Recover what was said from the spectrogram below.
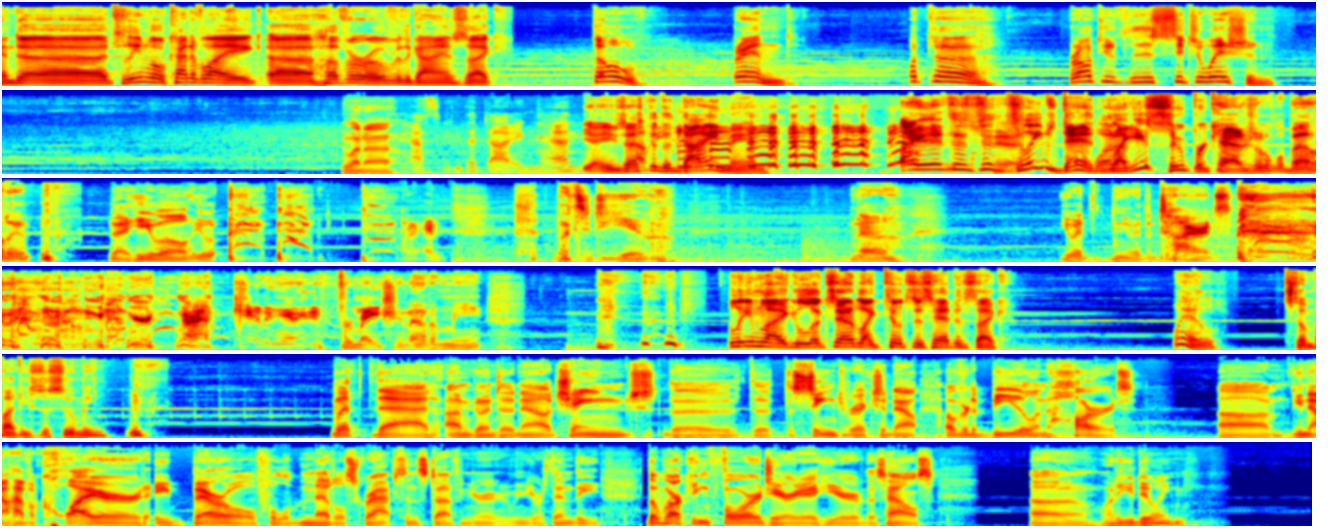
And uh Talim will kind of like uh hover over the guy and is like, So, friend, what uh brought you to this situation? You wanna? Asking the dying man. Yeah, he's asking the dying man. Like, it's, it's, Yeah. Talim's dead. What- like he's super casual about it. Yeah, he will. He will What's it to you? No. You were, you were the tyrants. You're not getting any information out of me. Talim like looks at him, like tilts his head. It's like, well, somebody's assuming. With that, I'm going to now change the the, the scene direction now over to Beetle and Hart. Um, you now have acquired a barrel full of metal scraps and stuff, and you're you're within the the working forge area here of this house. Uh, what are you doing?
